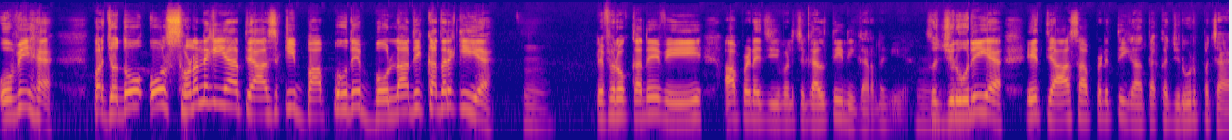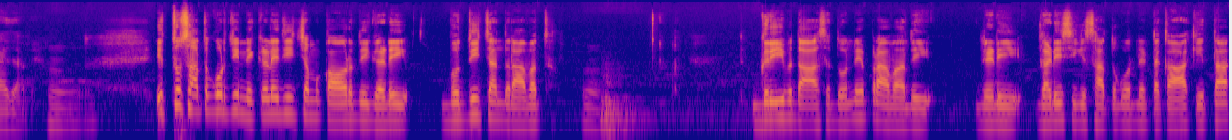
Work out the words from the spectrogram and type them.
ਉਹ ਵੀ ਹੈ। ਪਰ ਜਦੋਂ ਉਹ ਸੁਣਨਗੀਆਂ ਇਤਿਹਾਸ ਕਿ ਬਾਪੂ ਦੇ ਬੋਲਾਂ ਦੀ ਕਦਰ ਕੀ ਹੈ ਹੂੰ। ਤੇ ਫਿਰ ਉਹ ਕਦੇ ਵੀ ਆਪਣੇ ਜੀਵਨ 'ਚ ਗਲਤੀ ਨਹੀਂ ਕਰਨਗੀਆਂ। ਸੋ ਜ਼ਰੂਰੀ ਹੈ ਇਹ ਇਤਿਹਾਸ ਆਪਣੇ ਧੀਆਂ ਤੱਕ ਜ਼ਰੂਰ ਪਹੁੰਚਾਇਆ ਜਾਵੇ। ਹੂੰ। ਇੱਥੋਂ ਸਤਿਗੁਰ ਜੀ ਨਿਕਲੇ ਜੀ ਚਮਕੌਰ ਦੀ ਗੜੀ ਬੁੱਧੀ ਚੰਦ ਰਾਵਤ। ਗਰੀਬ ਦਾਸ ਦੋਨੇ ਭਰਾਵਾਂ ਦੀ ਜਿਹੜੀ ਗੜੀ ਸੀ ਸਤਿਗੁਰ ਨੇ ਟਿਕਾ ਕੀਤਾ।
